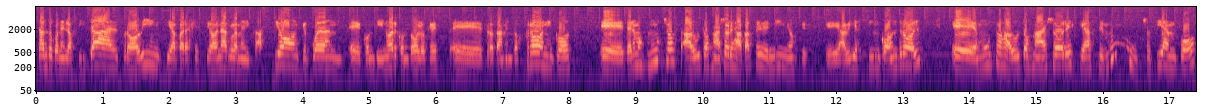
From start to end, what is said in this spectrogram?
tanto con el hospital, provincia, para gestionar la medicación, que puedan eh, continuar con todo lo que es eh, tratamientos crónicos. Eh, tenemos muchos adultos mayores, aparte de niños que, que había sin control, muchos adultos mayores que hace mucho tiempo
